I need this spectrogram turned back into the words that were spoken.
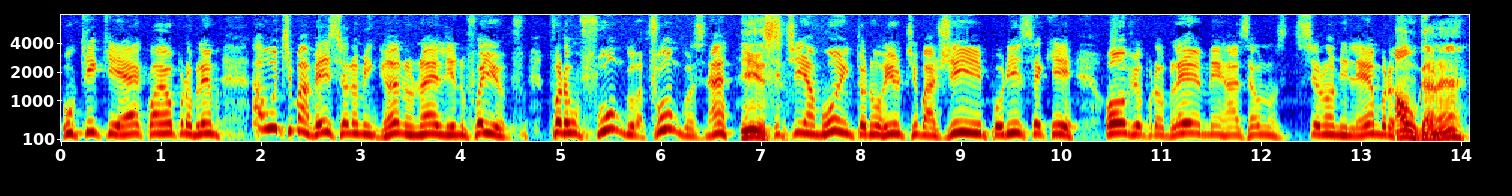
o que que é, qual é o problema. A última vez, se eu não me engano, não é, Lino, foi, foram fungo, fungos, né? Isso. Que tinha muito no rio Tibagi, por isso é que houve o problema, em razão, se eu não me lembro. Alga, foi, né?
